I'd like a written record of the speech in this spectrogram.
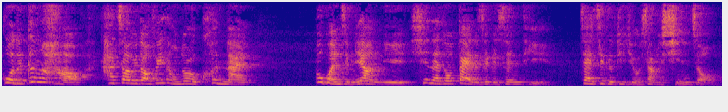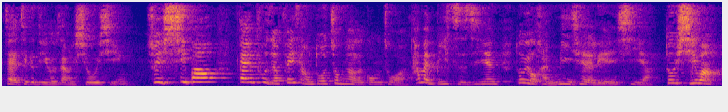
过得更好。他遭遇到非常多的困难，不管怎么样，你现在都带着这个身体。在这个地球上行走，在这个地球上修行，所以细胞担负着非常多重要的工作。他们彼此之间都有很密切的联系啊，都希望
